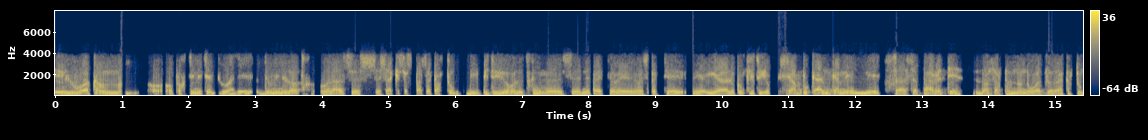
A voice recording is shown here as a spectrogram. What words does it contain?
Ils voient comme opportunité d'aller dominer l'autre. Voilà, c'est ça que ça se passe à Khartoum. Depuis toujours, le trêve euh, n'est pas été respecté. Il y, a, le conflit toujours. C'est un peu calme quand même, mais ça, ça peut arrêter dans certains endroits à Khartoum.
